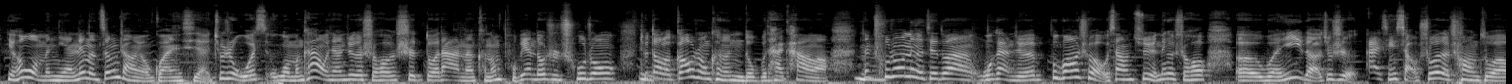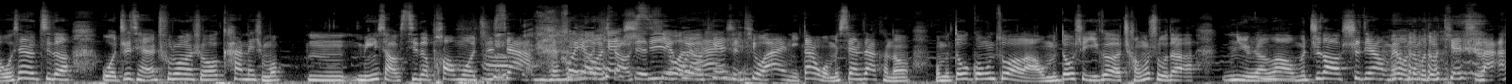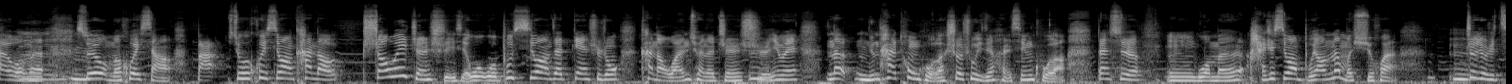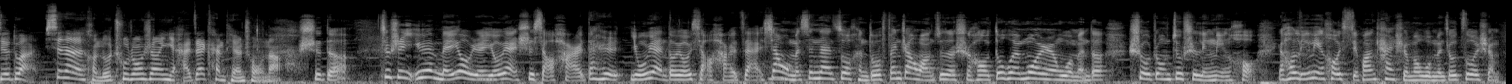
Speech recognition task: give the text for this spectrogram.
也和我们年龄的增长有关系，就是我我们看偶像剧的时候是多大呢？可能普遍都是初中，就到了高中，可能你都不太看了。但初中那个阶段，我感觉不光是偶像剧，那个时候，呃，文艺的，就是爱情小说的创作。我现在记得我之前初中的时候看那什么。嗯，明小溪的泡沫之下 会有 天使替我会有天使替我爱你。但是我们现在可能我们都工作了，我们都是一个成熟的女人了，我们知道世界上没有那么多天使来爱我们，所以我们会想把就会希望看到稍微真实一些。我我不希望在电视中看到完全的真实，因为那已经太痛苦了，社畜已经很辛苦了。但是嗯，我们还是希望不要那么虚幻。这就是阶段。现在的很多初中生也还在看甜宠呢。是的，就是因为没有人永远是小孩儿，但是永远都有小孩在。像我们现在做很多分账网剧的时候，都会默认我们的受众就是零零后，然后零零后喜欢看什么，我们就做什么。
